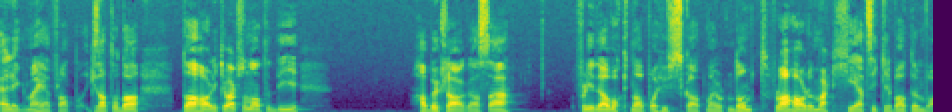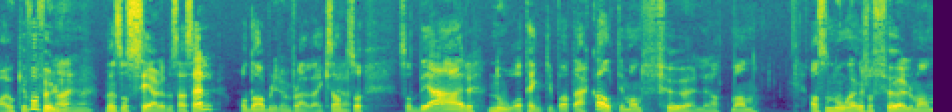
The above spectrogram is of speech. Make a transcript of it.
jeg legger meg helt flat. Ikke sant? Og da, da har det ikke vært sånn at de har beklaga seg fordi de har våkna opp og huska at de har gjort noe dumt. For da har de vært helt sikre på at de var jo ikke for full. Nei, nei. Men så ser de seg selv, og da blir de flaue. ikke sant? Ja. Så, så det er noe å tenke på. At det er ikke alltid man føler at man Altså Noen ganger så føler man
